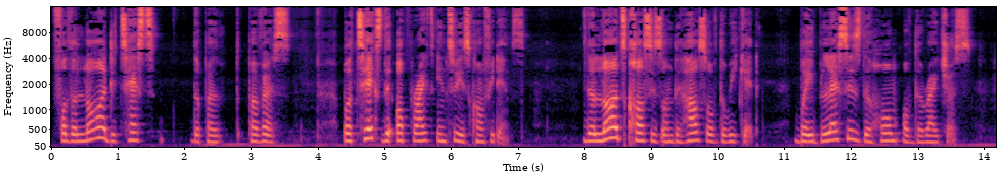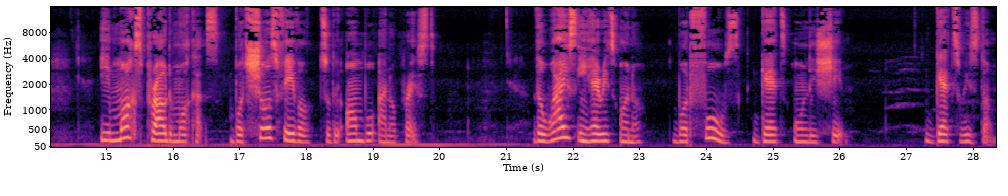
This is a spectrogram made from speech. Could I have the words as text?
for the Lord detests the per perverse, but takes the upright into his confidence. The Lord's curse is on the house of the wicked but he blesses the home of the righteous. He mocks proud mockers, but shows favor to the humble and oppressed. The wise inherit honor, but fools get only shame. Get wisdom,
